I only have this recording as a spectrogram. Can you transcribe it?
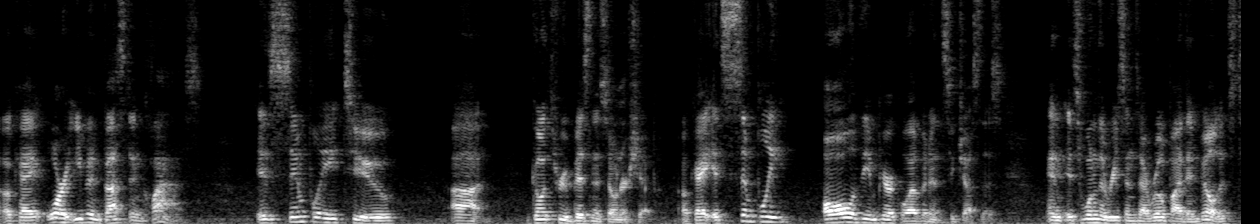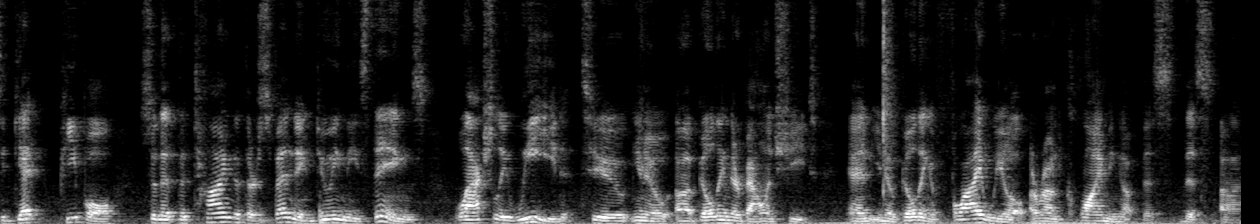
okay, or even best in class, is simply to uh, go through business ownership, okay? It's simply all of the empirical evidence suggests this. And it's one of the reasons I wrote Buy Then Build. It's to get people so that the time that they're spending doing these things will actually lead to, you know, uh, building their balance sheet and you know building a flywheel around climbing up this this uh,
